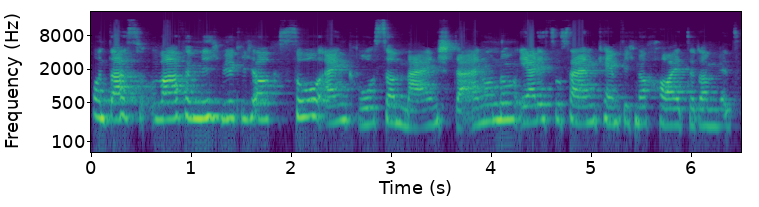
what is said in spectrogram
Und das war für mich wirklich auch so ein großer Meilenstein. Und um ehrlich zu sein, kämpfe ich noch heute damit.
